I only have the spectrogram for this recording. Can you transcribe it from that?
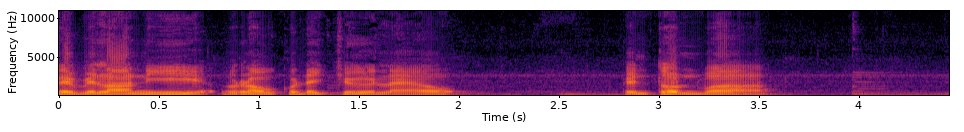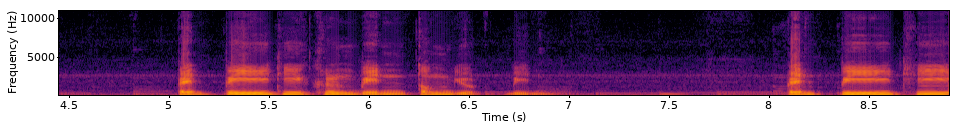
แต่เวลานี้เราก็ได้เจอแล้ว เป็นต้นว่า เป็นปีที่เครื่องบินต้องหยุดบิน เป็นปีที่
